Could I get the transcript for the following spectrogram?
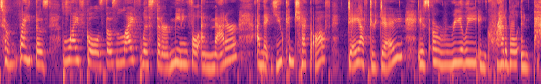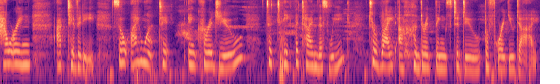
to write those life goals, those life lists that are meaningful and matter, and that you can check off day after day is a really incredible, empowering activity. So I want to encourage you to take the time this week to write a hundred things to do before you die.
